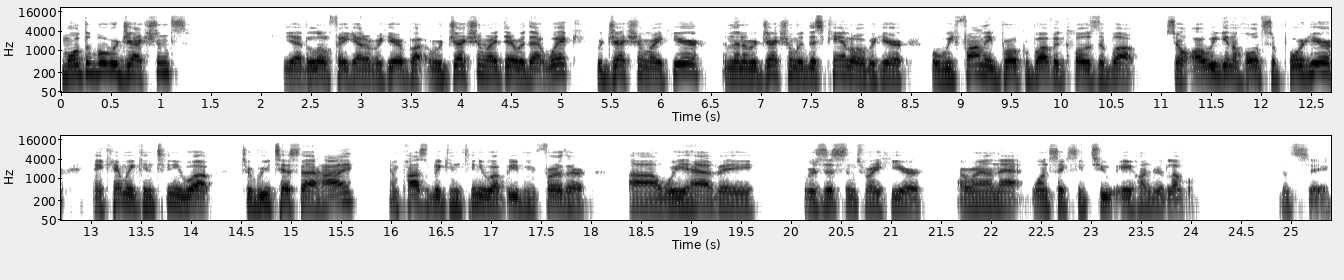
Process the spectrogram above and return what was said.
multiple rejections. Had a little fake out over here, but rejection right there with that wick, rejection right here, and then a rejection with this candle over here. But we finally broke above and closed above. So are we going to hold support here? And can we continue up to retest that high and possibly continue up even further? Uh, we have a resistance right here around that 162 800 level. Let's see.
